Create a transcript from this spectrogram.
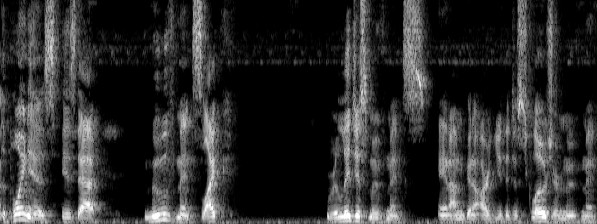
the point is, is that movements like religious movements, and I'm going to argue the disclosure movement,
